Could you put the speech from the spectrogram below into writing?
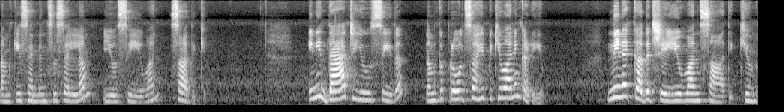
നമുക്ക് ഈ സെന്റൻസസ് എല്ലാം യൂസ് ചെയ്യുവാൻ സാധിക്കും. ഇനി ദാറ്റ് യൂസ് ചെയ്ത് നമുക്ക് പ്രോത്സാഹിപ്പിക്കുവാനും കഴിയും. നിനക്കത് ചെയ്യുവാൻ സാധിക്കും.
